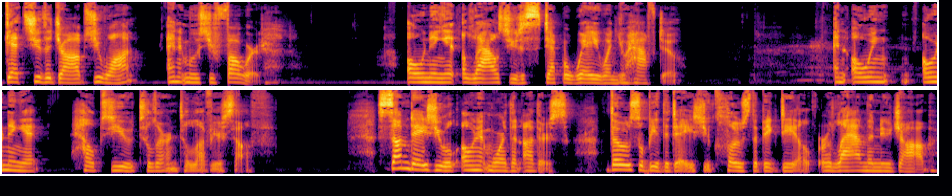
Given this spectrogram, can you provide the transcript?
gets you the jobs you want and it moves you forward. Owning it allows you to step away when you have to. And owning, owning it helps you to learn to love yourself. Some days you will own it more than others. Those will be the days you close the big deal or land the new job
